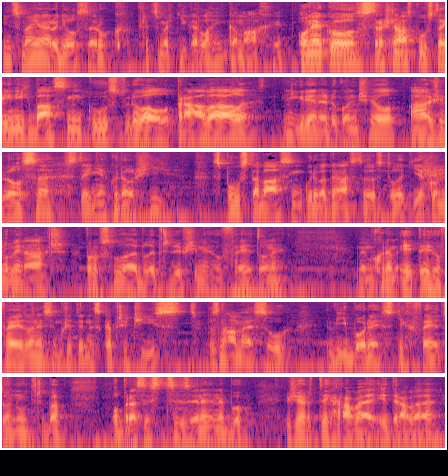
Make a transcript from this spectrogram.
Nicméně narodil se rok před smrtí Karla Hinka Máchy. On jako strašná spousta jiných básníků studoval práva, ale nikdy je nedokončil a živil se stejně jako další spousta básníků 19. století jako novinář. Proslulé byly především jeho fejetony. Mimochodem i ty jeho fejetony si můžete dneska přečíst. Známé jsou výbory z těch fejetonů, třeba obrazy z ciziny nebo žerty hravé i dravé.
